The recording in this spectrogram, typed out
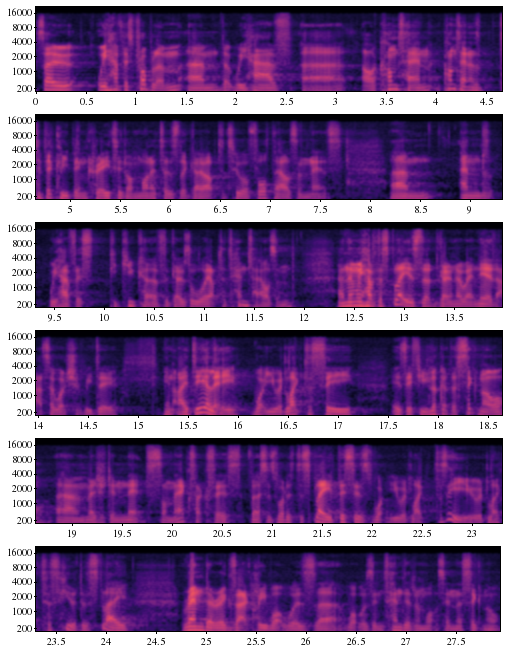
So we have this problem um, that we have uh, our content. Content has typically been created on monitors that go up to two or 4,000 nits. Um, and we have this PQ curve that goes all the way up to 10,000. And then we have displays that go nowhere near that, so what should we do? I mean, ideally, what you would like to see is if you look at the signal um, measured in nits on the x-axis versus what is displayed, this is what you would like to see. You would like to see the display render exactly what was, uh, what was intended and what's in the signal.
